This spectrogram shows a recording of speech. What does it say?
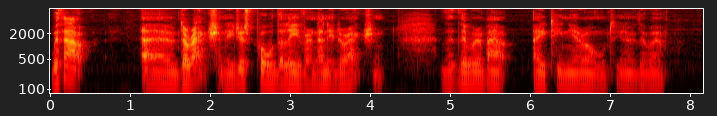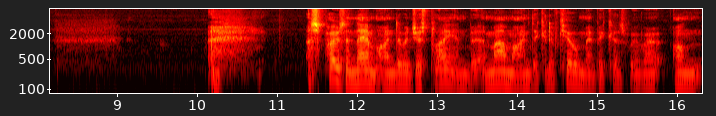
without uh, direction. He just pulled the lever in any direction. They were about 18 year old, you know, they were. I suppose in their mind they were just playing, but in my mind they could have killed me because we were on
